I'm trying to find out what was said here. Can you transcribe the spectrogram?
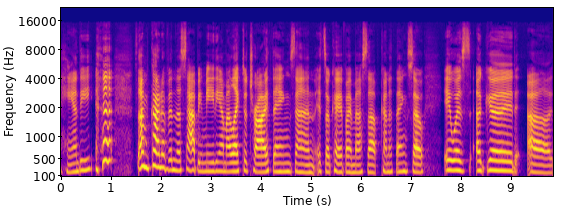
handy. so I'm kind of in this happy medium. I like to try things and it's okay if I mess up kind of thing. So it was a good, uh,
